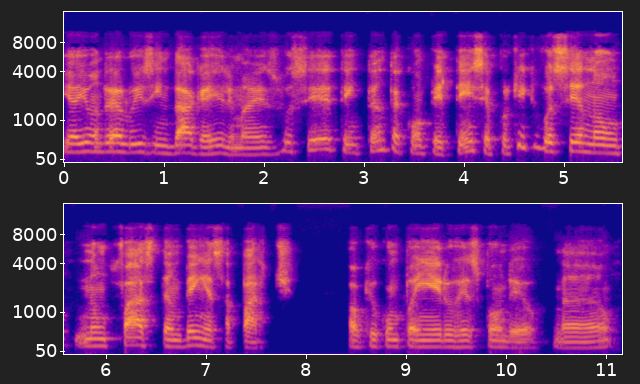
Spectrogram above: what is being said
E aí o André Luiz indaga ele, mas você tem tanta competência, por que, que você não, não faz também essa parte? Ao que o companheiro respondeu: Não,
